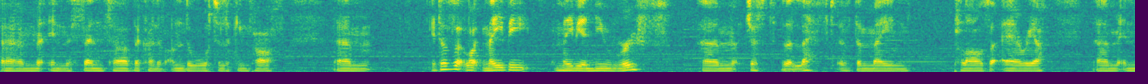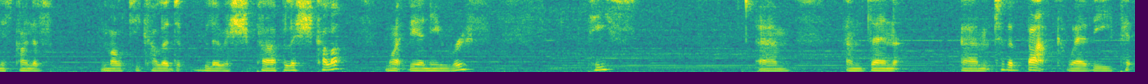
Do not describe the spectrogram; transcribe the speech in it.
Um, in the centre, the kind of underwater looking path. Um, it does look like maybe maybe a new roof um, just to the left of the main plaza area um, in this kind of multicoloured bluish purplish colour. Might be a new roof piece. Um, and then um, to the back where the Pip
